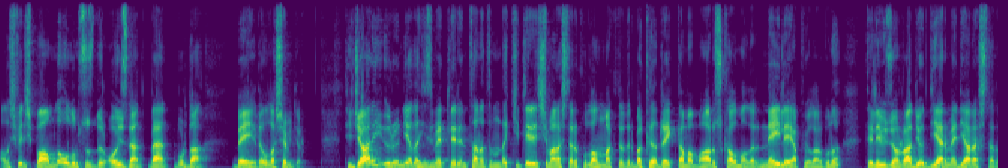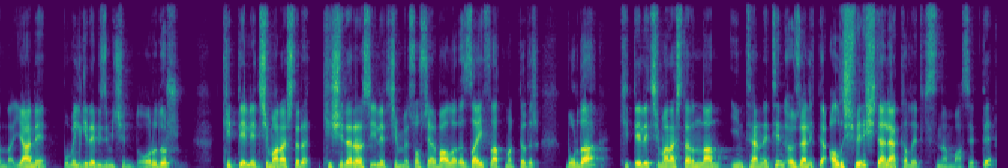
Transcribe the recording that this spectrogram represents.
alışveriş bağımlı olumsuzdur. O yüzden ben burada B'ye de ulaşabiliyorum. Ticari ürün ya da hizmetlerin tanıtımında kitle iletişim araçları kullanılmaktadır. Bakın reklama maruz kalmaları neyle yapıyorlar bunu? Televizyon, radyo, diğer medya araçlarında. Yani bu bilgi de bizim için doğrudur. Kitle iletişim araçları kişiler arası iletişim ve sosyal bağları zayıflatmaktadır. Burada kitle iletişim araçlarından internetin özellikle alışverişle alakalı etkisinden bahsetti.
